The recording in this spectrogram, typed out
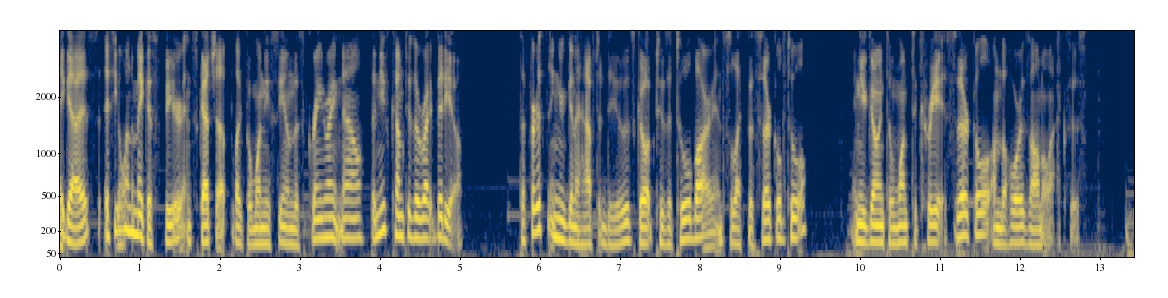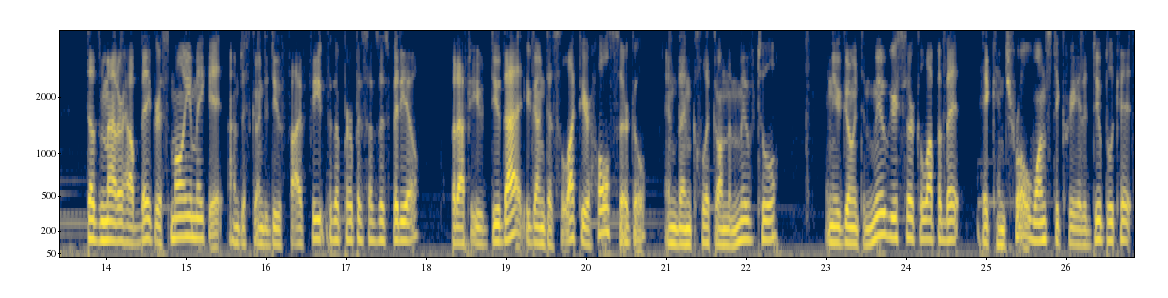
Hey guys, if you want to make a sphere in SketchUp like the one you see on the screen right now, then you've come to the right video. The first thing you're going to have to do is go up to the toolbar and select the circle tool, and you're going to want to create a circle on the horizontal axis. Doesn't matter how big or small you make it, I'm just going to do 5 feet for the purpose of this video, but after you do that, you're going to select your whole circle, and then click on the move tool, and you're going to move your circle up a bit, hit Ctrl once to create a duplicate,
